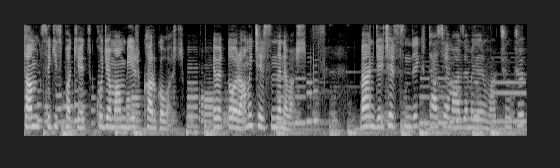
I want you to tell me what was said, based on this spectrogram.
Tam 8 paket kocaman bir kargo var. Evet doğru ama içerisinde ne var? Bence içerisinde kırtasiye malzemelerim var. Çünkü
